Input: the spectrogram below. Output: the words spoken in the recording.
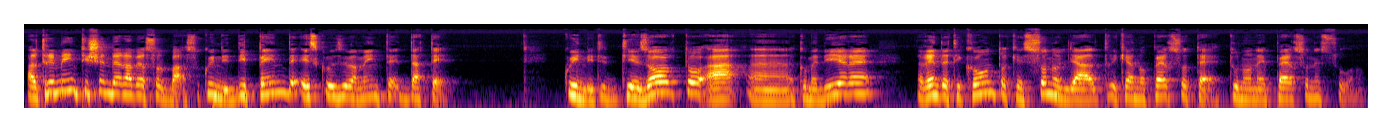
altrimenti scenderà verso il basso, quindi dipende esclusivamente da te. Quindi ti, ti esorto a, uh, come dire, renderti conto che sono gli altri che hanno perso te, tu non hai perso nessuno.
